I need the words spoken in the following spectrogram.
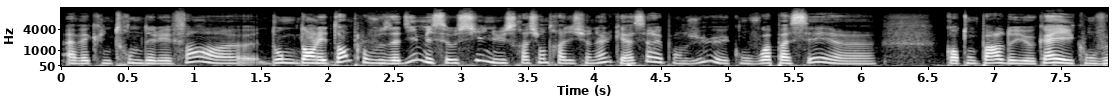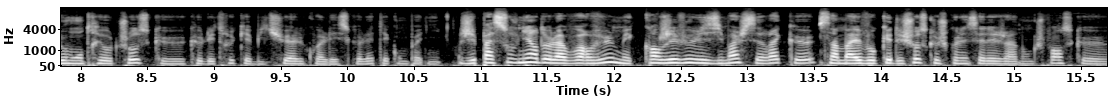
avec une trompe d'éléphant. euh, donc dans les temples, on vous a dit, mais c'est aussi une illustration traditionnelle qui est assez répandue et qu'on voit passer. quand on parle de yokai et qu'on veut montrer autre chose que, que les trucs habituels, quoi, les squelettes et compagnie. J'ai pas souvenir de l'avoir vu, mais quand j'ai vu les images, c'est vrai que ça m'a évoqué des choses que je connaissais déjà. Donc je pense que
